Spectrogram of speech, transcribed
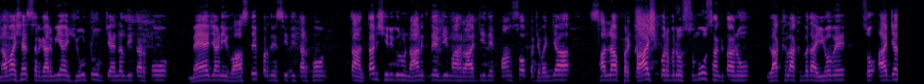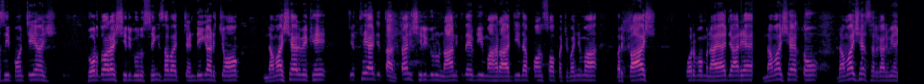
ਨਵਾਂਸ਼ਹਿਰ ਸਰਗਰਮੀਆਂ YouTube ਚੈਨਲ ਦੀ ਤਰਫੋਂ, ਮੈਂ ਜਾਨੀ ਵਾਸਤੇ ਪਰਦੇਸੀ ਦੀ ਤਰਫੋਂ ਧੰਨ ਧੰਨ ਸ੍ਰੀ ਗੁਰੂ ਨਾਨਕ ਦੇਵ ਜੀ ਮਹਾਰਾਜ ਜੀ ਦੇ 555 ਸਾਲਾ ਪ੍ਰਕਾਸ਼ ਪੁਰਬ ਨੂੰ ਸਮੂਹ ਸੰਗਤਾਂ ਨੂੰ ਲੱਖ ਲੱਖ ਵਧਾਈ ਹੋਵੇ। ਸੋ ਅੱਜ ਅਸੀਂ ਪਹੁੰਚੇ ਹਾਂ ਗੁਰਦੁਆਰਾ ਸ੍ਰੀ ਗੁਰੂ ਸਿੰਘ ਸਭਾ ਚੰਡੀਗੜ੍ਹ ਚੌਂਕ ਨਵਾਂਸ਼ਹਿਰ ਵਿਖੇ, ਜਿੱਥੇ ਅੱਜ ਧੰਨ ਧੰਨ ਸ੍ਰੀ ਗੁਰੂ ਨਾਨਕ ਦੇਵ ਜੀ ਮਹਾਰਾਜ ਜੀ ਦਾ 555ਵਾਂ ਪ੍ਰਕਾਸ਼ ਪੁਰਬ ਮਨਾਇਆ ਜਾ ਰਿਹਾ ਹੈ। ਨਵਾਂ ਸ਼ਹਿਰ ਤੋਂ ਨਵਾਂ ਸ਼ਹਿਰ ਸਰਗਰਮੀਆਂ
